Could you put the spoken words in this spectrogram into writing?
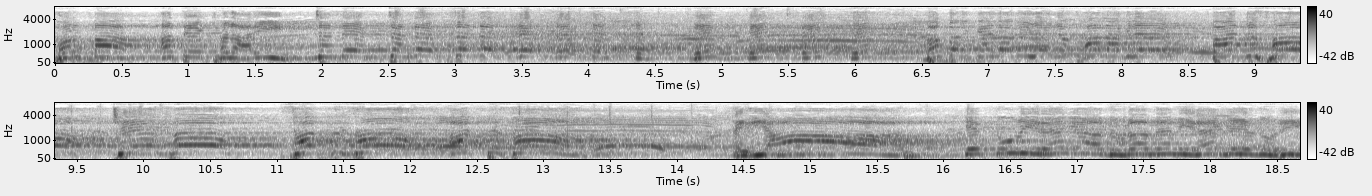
ਖੁਰਪਾ ਅਤੇ ਖਿਡਾਰੀ ਯਾਰ ਕਿ ਤੂੰ ਵੀ ਰਹਿ ਗਿਆ, ਅਧੂਰਾ ਮੈਂ ਵੀ ਰਹਿ ਗਈ ਅਧੂਰੀ।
